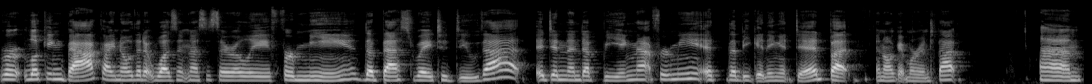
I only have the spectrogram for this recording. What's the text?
re- looking back, I know that it wasn't necessarily for me the best way to do that. It didn't end up being that for me. At the beginning it did, but and I'll get more into that. Um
